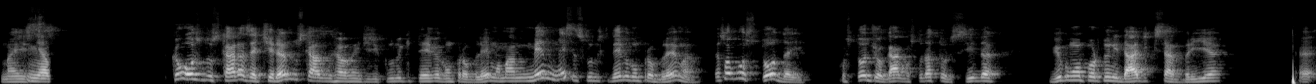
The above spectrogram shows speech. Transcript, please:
Mas. Minha... O que eu ouço dos caras é, tirando os casos realmente de clube que teve algum problema, mas mesmo nesses clubes que teve algum problema, o pessoal gostou daí. Gostou de jogar, gostou da torcida, viu como uma oportunidade que se abria. É,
